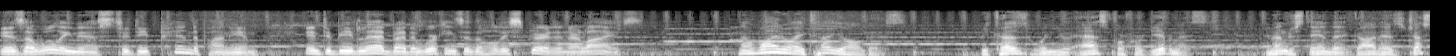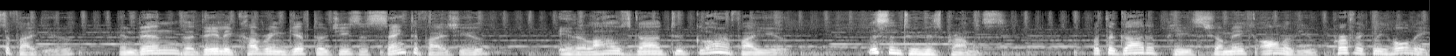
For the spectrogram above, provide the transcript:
is a willingness to depend upon Him and to be led by the workings of the Holy Spirit in our lives. Now, why do I tell you all this? Because when you ask for forgiveness and understand that God has justified you, and then the daily covering gift of Jesus sanctifies you, it allows God to glorify you. Listen to his promise. But the God of peace shall make all of you perfectly holy,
